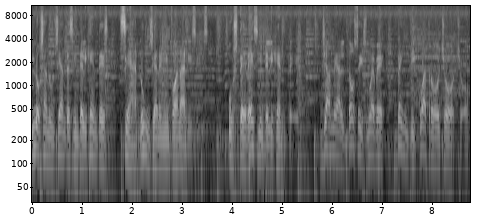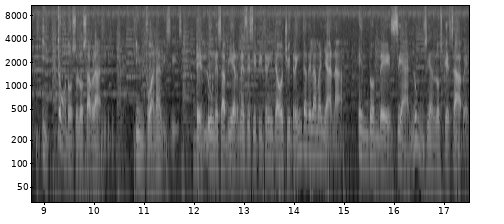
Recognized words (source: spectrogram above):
Los anunciantes inteligentes se anuncian en InfoAnálisis. Usted es inteligente. Llame al 269-2488 y todos lo sabrán. Infoanálisis, de lunes a viernes de 7 y 30 a 8 y 30 de la mañana, en donde se anuncian los que saben.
